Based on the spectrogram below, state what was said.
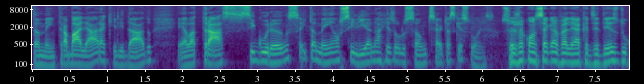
também trabalhar aquele dado, ela traz segurança e também auxilia na resolução de certas questões. O senhor já consegue avaliar, quer dizer, desde o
